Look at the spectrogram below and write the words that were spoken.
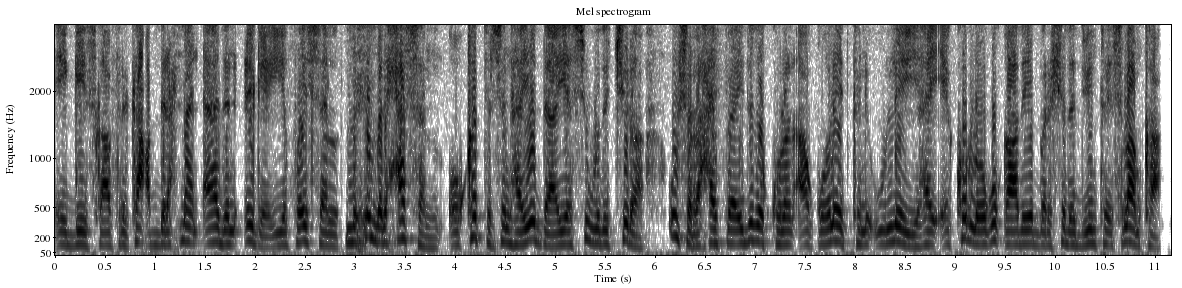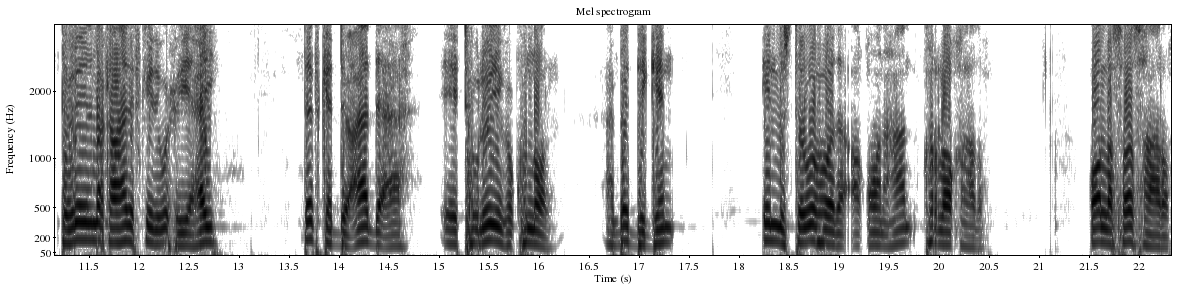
ee geeska afrika cabdiraxmaan aadan cige iyo faysal maxamed xasan oo ka tirsan hay'adda ayaa si wada jira u sharaxay faa'iidada kulan aqooneedkani uu leeyahay ee kor loogu qaadayo barashada diinta islaamka. Dowladda markaa hadafkeedu wuxuu yahay dadka ducaadda ah ee tuulooyinka ku nool amba degan in mustawahooda aqoon ahaan kor loo qaado oo la soo saaro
